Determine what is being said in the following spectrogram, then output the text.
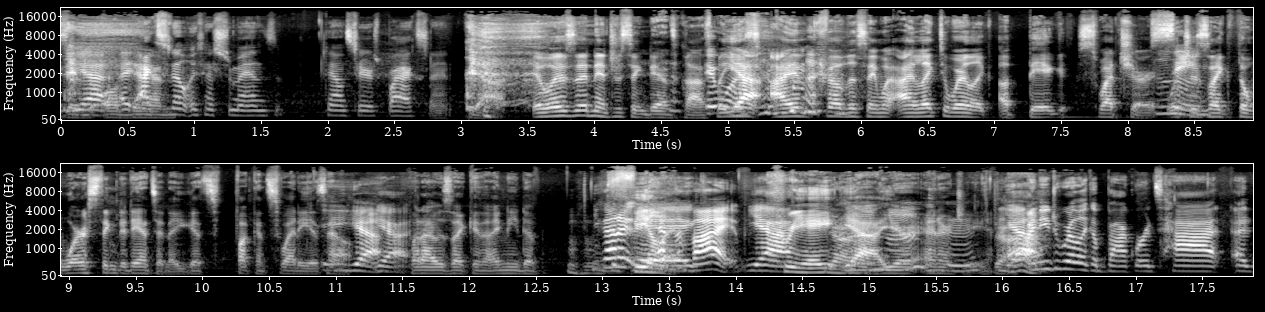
wizard, yeah. I man. accidentally touched a man's downstairs by accident. Yeah, it was an interesting dance class. It but was. yeah, I feel the same way. I like to wear like a big sweatshirt, which is like the worst thing to dance in. You get fucking sweaty as hell. Yeah. Yeah. But I was like, I need to You mm-hmm, gotta feel have it. the vibe. Yeah. create, Yeah. yeah, your mm-hmm. energy. Yeah. Yeah. I need to wear like a backwards hat, an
